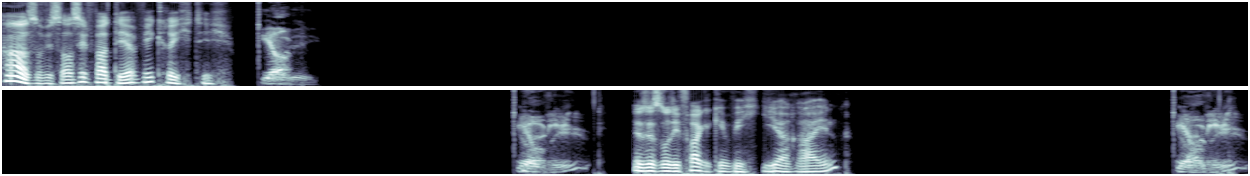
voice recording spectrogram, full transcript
Ah, so wie es aussieht, war der Weg richtig. You're Es ist jetzt nur die Frage, gehen wir hier rein You're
